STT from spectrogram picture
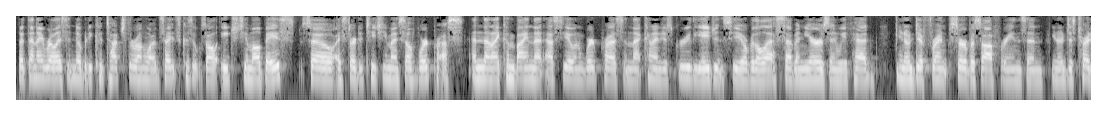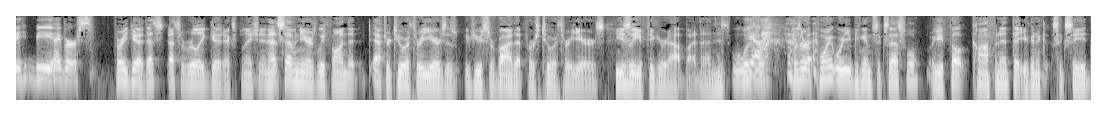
but then I realized that nobody could touch their own websites because it was all HTML based. So I started teaching myself WordPress and then I combined that SEO and WordPress and that kind of just grew the agency over the last seven years. And we've had, you know, different service offerings and, you know, just try to be diverse. Very good. That's that's a really good explanation. In that seven years, we find that after two or three years, is if you survive that first two or three years, usually you figure it out by then. Is, was, yeah. there, was there a point where you became successful, or you felt confident that you're going to succeed?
